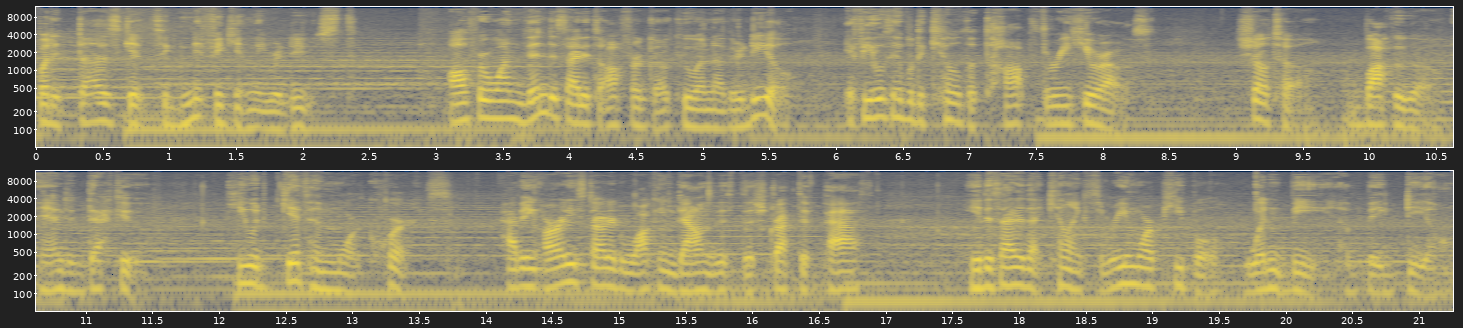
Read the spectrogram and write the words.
but it does get significantly reduced. All for One then decided to offer Goku another deal. If he was able to kill the top three heroes, Shoto, Bakugo, and Deku, he would give him more quirks. Having already started walking down this destructive path, he decided that killing three more people wouldn't be a big deal.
